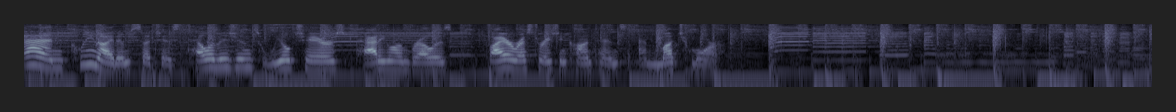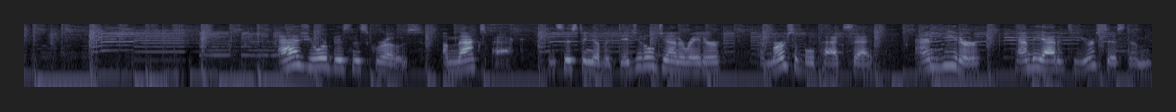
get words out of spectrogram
and clean items such as televisions, wheelchairs, patio umbrellas, fire restoration contents, and much more. As your business grows, a Max Pack, consisting of a digital generator, immersible pack set, and heater, can be added to your system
